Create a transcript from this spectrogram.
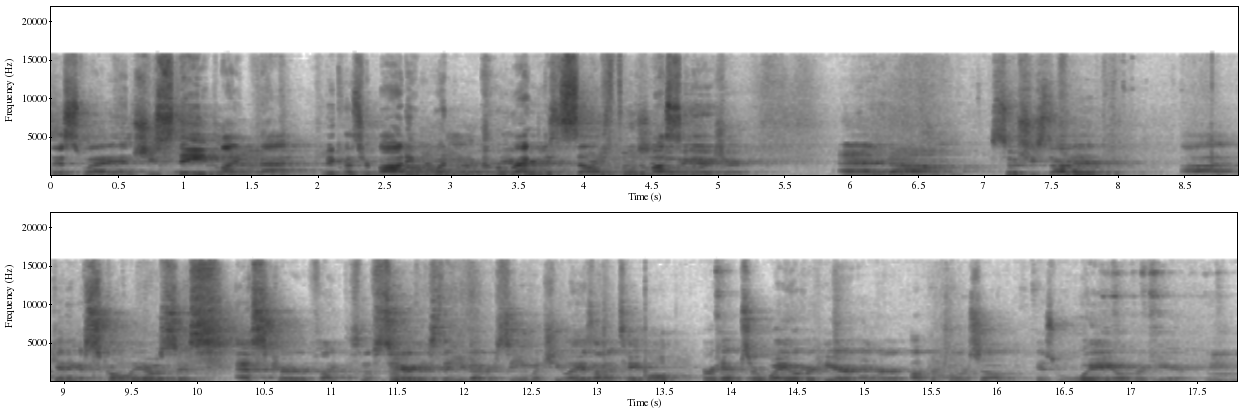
this way, and she stayed like that because her body wouldn't correct itself through the musculature. And um, so she started uh, getting a scoliosis S curve, like there's no serious thing you've ever seen. When she lays on a table, her hips are way over here and her upper torso is way over here. Hmm.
